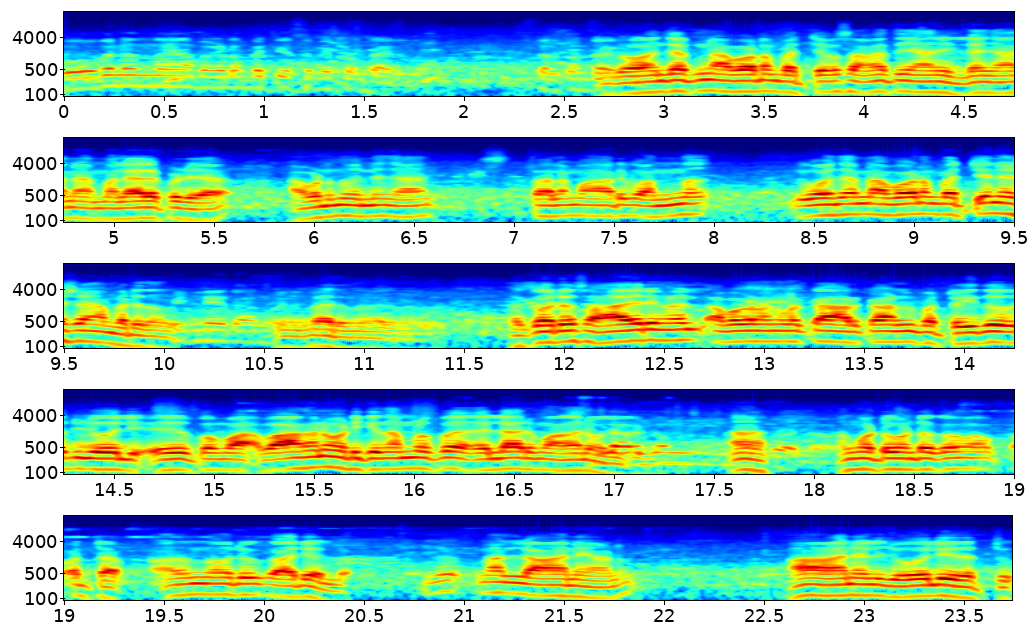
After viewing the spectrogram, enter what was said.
ഗോവൻ ചേട്ടന് അപകടം പറ്റിയ സമയത്ത് ഞാനില്ല. ഞാൻ മലയാളപ്പുഴയാണ് അവിടെ നിന്ന് തന്നെ ഞാൻ സ്ഥലം മാറി വന്ന് ഗോവൻ ചേട്ടന് അപകടം പറ്റിയതിന് ശേഷം ഞാൻ വരുന്നത്. വരുന്നു വരുന്നത്. അതൊക്കെ ഓരോ സാഹചര്യങ്ങളിൽ അപകടങ്ങളൊക്കെ ആർക്കാണെങ്കിലും പറ്റും. ഇത് ഒരു ജോലി ഇപ്പം വാഹനം ഓടിക്കും. നമ്മളിപ്പോൾ എല്ലാവരും വാഹനം ഓടിക്കും. ആ അങ്ങോട്ടും ഇങ്ങോട്ടൊക്കെ പറ്റാം. അതൊന്നും ഒരു കാര്യമല്ല. ഇത് നല്ല ആനയാണ്. ആ ആനയിൽ ജോലി ചെയ്തിട്ട്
